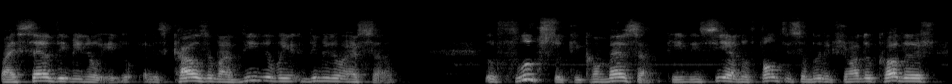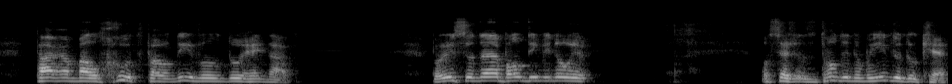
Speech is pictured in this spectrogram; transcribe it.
vai ser diminuído, eles causam uma diminuição do fluxo que começa, que inicia do fonte sublime chamado Kodesh, para Malchut, para o nível do reinado. Por isso não é bom diminuir. Ou seja, eles estão diminuindo do que?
